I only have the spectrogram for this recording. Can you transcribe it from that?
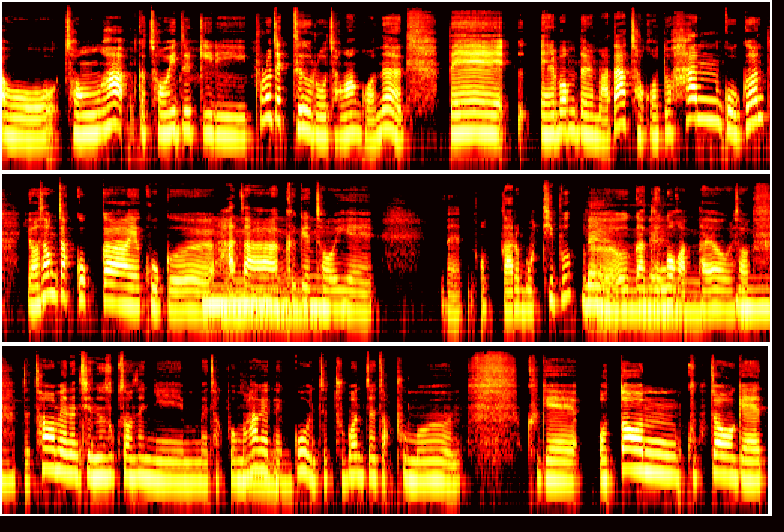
어, 정하, 그러니까 저희들끼리 프로젝트로 정한 거는 내 앨범들마다 적어도 한 곡은 여성 작곡가의 곡을 음. 하자. 그게 저희의 네, 어, 나름 모티브가 네, 된것 네. 같아요. 그래서 음. 이제 처음에는 진은숙 선생님의 작품을 음. 하게 됐고, 이제 두 번째 작품은 그게 어떤 국적의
